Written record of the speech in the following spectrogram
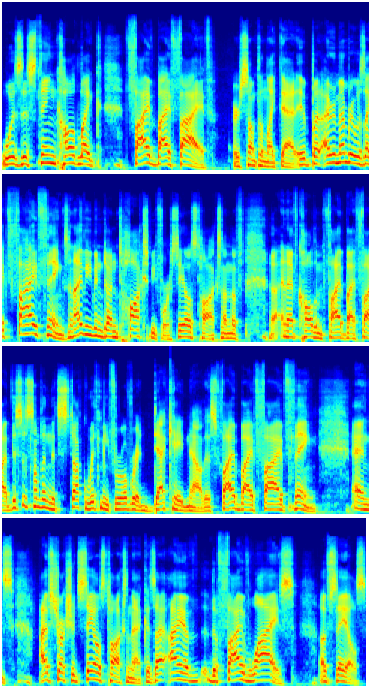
was this thing called like five by five or something like that. It, but I remember it was like five things, and I've even done talks before, sales talks on the, uh, and I've called them five by five. This is something that's stuck with me for over a decade now. This five by five thing, and I've structured sales talks on that because I, I have the five whys of sales.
